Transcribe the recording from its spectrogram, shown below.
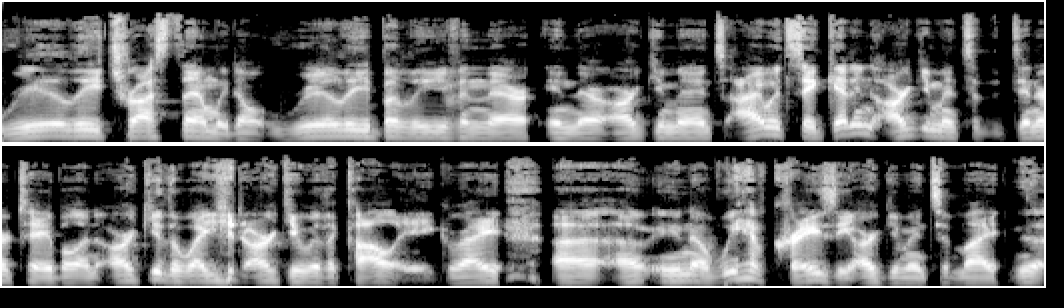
really trust them. We don't really believe in their, in their arguments. I would say get in arguments at the dinner table and argue the way you'd argue with a colleague, right? Uh, uh, you know, we have crazy arguments at my uh,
